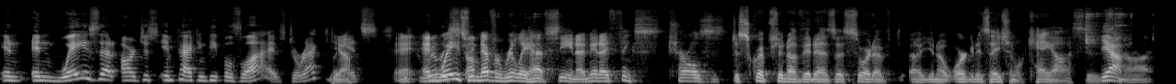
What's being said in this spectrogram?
in in ways that are just impacting people's lives directly. Yeah. It's, it's and, really and, ways something. we never really have seen. I mean, I think Charles' description of it as a sort of uh, you know organizational chaos is yeah. not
